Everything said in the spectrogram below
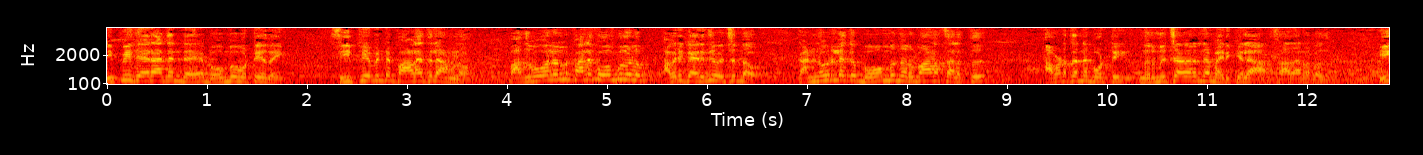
ഇ പി ജയരാജന്റെ ബോംബ് പൊട്ടിയതേ. സി പി എമ്മിന്റെ പാളയത്തിലാണല്ലോ. അപ്പൊ അതുപോലുള്ള പല ബോംബുകളും അവർ കരുതി വെച്ചിട്ടുണ്ടാവും. കണ്ണൂരിലൊക്കെ ബോംബ് നിർമ്മാണ സ്ഥലത്ത് അവിടെ തന്നെ പൊട്ടി നിർമ്മിച്ചവരെന്നെ മരിക്കലാണ് സാധാരണ പതിവ്. ഈ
